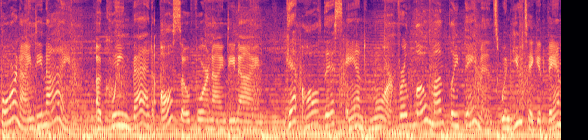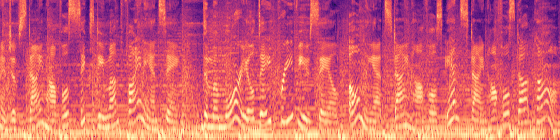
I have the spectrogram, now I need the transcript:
$4.99. A queen bed also $4.99. Get all this and more for low monthly payments when you take advantage of Steinhafel's 60-month financing. The Memorial Day preview sale only at Steinhafel's and steinhafels.com.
